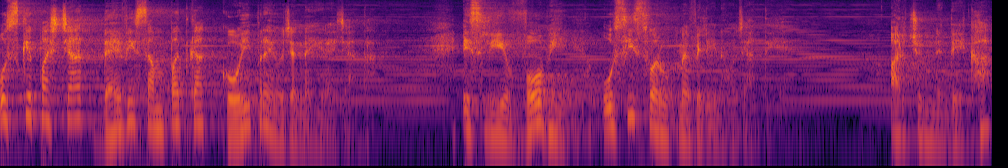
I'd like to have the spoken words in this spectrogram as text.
उसके पश्चात दैवी संपद का कोई प्रयोजन नहीं रह जाता। इसलिए वो भी उसी स्वरूप में विलीन हो जाती है। अर्जुन ने देखा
